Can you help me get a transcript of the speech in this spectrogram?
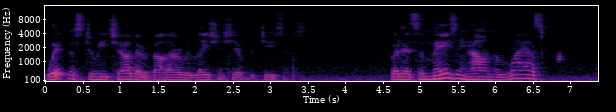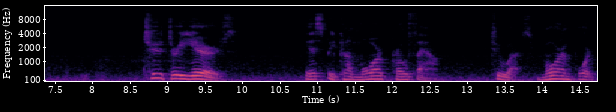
witness to each other about our relationship with Jesus. But it's amazing how in the last two, three years, it's become more profound to us, more important.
